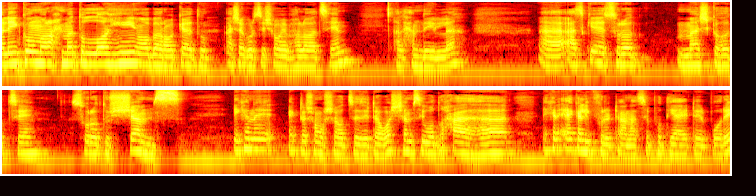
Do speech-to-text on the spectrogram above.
আলাইকুম রহমতুল্লাহি ওবরাকাত আশা করছি সবাই ভালো আছেন। আলহামদুলিল্লাহ। আজকে সুরত মাস্ক হচ্ছে সুরত শামস। এখানে একটা সমস্যা হচ্ছে যেটা, ওয়াশামসি ওয়াদহাহা। এখানে একালিফ ফুরে টান আছে প্রতি আয়াতের পরে।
